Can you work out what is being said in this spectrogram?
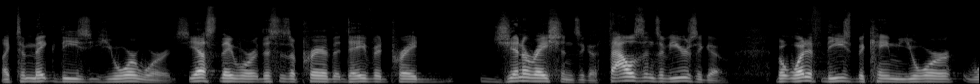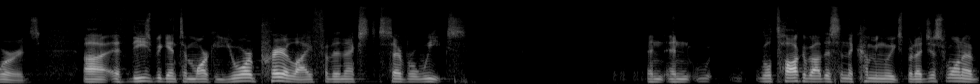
Like to make these your words. Yes, they were, this is a prayer that David prayed generations ago, thousands of years ago. But what if these became your words? Uh, if these begin to mark your prayer life for the next several weeks? And, and we'll talk about this in the coming weeks, but I just want to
